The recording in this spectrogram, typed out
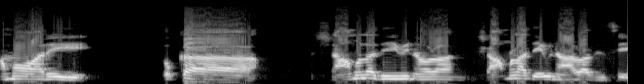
అమ్మవారి ఒక శ్యామలాదేవి నవరా శ్యామలాదేవిని ఆరాధించి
